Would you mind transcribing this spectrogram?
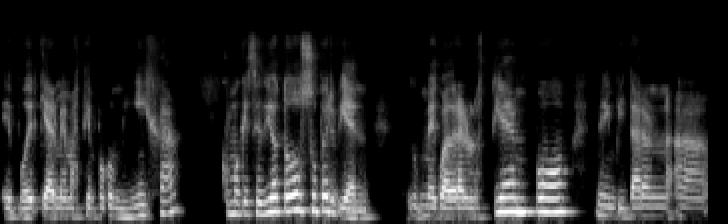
eh, poder quedarme más tiempo con mi hija. Como que se dio todo súper bien. Me cuadraron los tiempos, me invitaron a,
